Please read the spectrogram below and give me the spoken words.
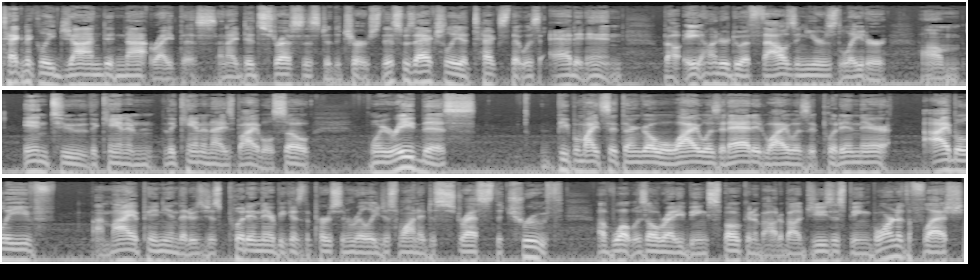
technically John did not write this, and I did stress this to the church. This was actually a text that was added in about 800 to 1,000 years later um, into the canon, the canonized Bible. So when we read this, people might sit there and go, well, why was it added? Why was it put in there? I believe, in my opinion, that it was just put in there because the person really just wanted to stress the truth of what was already being spoken about, about Jesus being born of the flesh,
